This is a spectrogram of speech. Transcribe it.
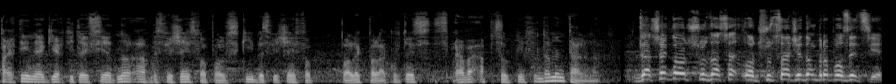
partyjne gierki to jest jedno, a bezpieczeństwo Polski, bezpieczeństwo Polek, Polaków to jest sprawa absolutnie fundamentalna. Dlaczego odrzuca- odrzucacie tą propozycję?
